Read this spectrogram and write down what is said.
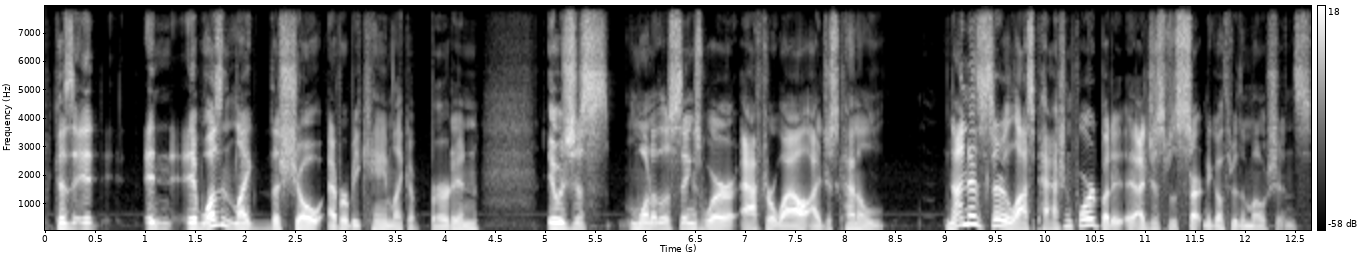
Because it and it wasn't like the show ever became like a burden. It was just one of those things where after a while I just kind of not necessarily lost passion for it, but it, I just was starting to go through the motions,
